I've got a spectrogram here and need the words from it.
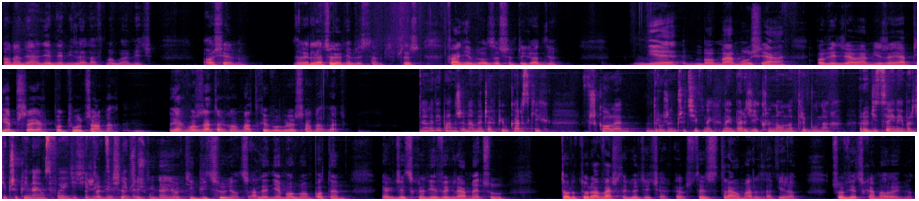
Ona miała, nie wiem ile lat mogła mieć. Osiem. No dlaczego nie wystąpić? Przecież fajnie było w zeszłym tygodniu. Nie, bo mamusia powiedziała mi, że ja pieprzę jak potłuczona. No jak można taką matkę w ogóle szanować? No ale wie pan, że na meczach piłkarskich w szkole drużyn przeciwnych najbardziej klną na trybunach rodzice i najbardziej przeklinają swoje dzieci, że To im niech coś się nie wyszło. przeklinają kibicując, ale nie mogą potem, jak dziecko nie wygra meczu, torturować tego dzieciaka. To jest trauma dla takiego człowieczka małego.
